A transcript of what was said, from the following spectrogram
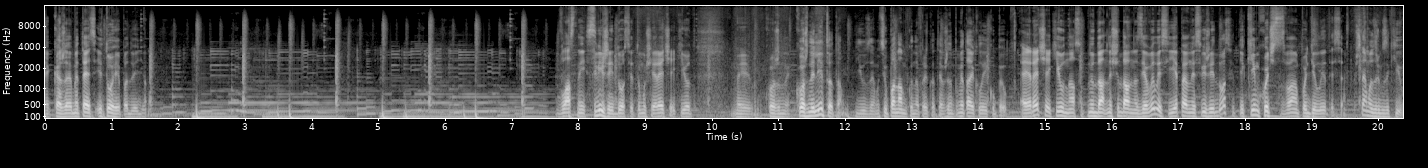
як каже митець, ітоги під відео. Власний свіжий досвід, тому що є речі, які от ми кожне, кожне літо там юзаємо. Цю панамку, наприклад, я вже не пам'ятаю, коли її купив. А є речі, які у нас от нещодавно з'явилися, є певний свіжий досвід, яким хочеться з вами поділитися. Почнемо з рюкзаків.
